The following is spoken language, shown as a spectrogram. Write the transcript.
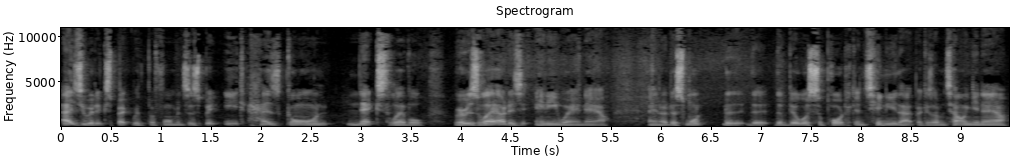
as you would expect with performances, but it has gone next level. We're as loud as anywhere now. And I just want the, the, the Villa support to continue that because I'm telling you now,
